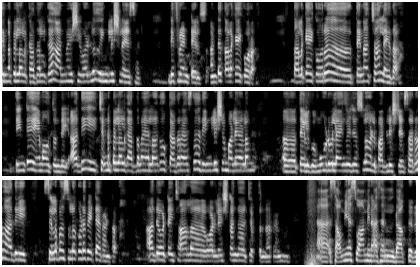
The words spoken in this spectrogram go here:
చిన్నపిల్లల కథలుగా అన్వేషి వాళ్ళు ఇంగ్లీష్లో వేశారు. డిఫరెంట్ టైల్స్ అంటే తలకాయ కూర. తలకాయ కూర తినచ్చా లేదా? తింటే ఏమవుతుంది? అది చిన్నపిల్లలకి అర్థమయ్యేలాగా ఒక కథ రాస్తే అది ఇంగ్లీష్ మలయాళం తెలుగు మూడు లాంగ్వేజెస్లో వాళ్ళు పబ్లిష్ చేశారు. అది సిలబస్లో కూడా పెట్టారంట. అది ఒకటి చాలా వాళ్ళు ఇష్టంగా చెప్తున్నారు. సౌమ్య స్వామినాథన్ డాక్టర్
